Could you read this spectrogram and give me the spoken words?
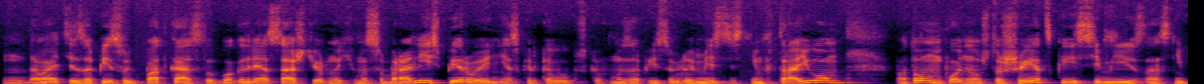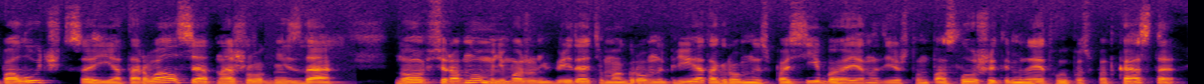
Давайте записывать подкаст. Вот благодаря Саше Чернухе мы собрались. Первые несколько выпусков мы записывали вместе с ним втроем. Потом он понял, что шведская из семьи из нас не получится, и оторвался от нашего гнезда. Но все равно мы не можем не передать ему огромный привет, огромное спасибо. Я надеюсь, что он послушает именно этот выпуск подкаста,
